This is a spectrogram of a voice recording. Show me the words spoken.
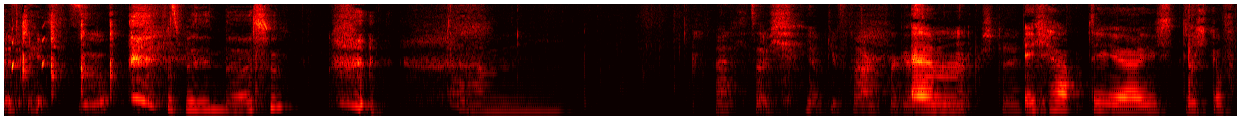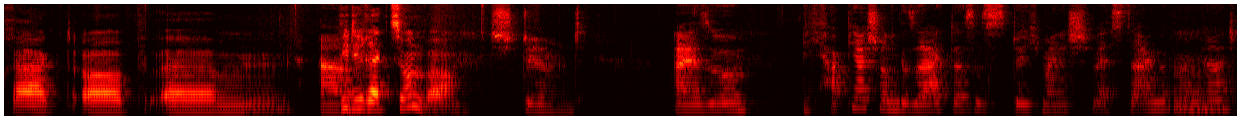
ist echt so. Das behindert. Ähm, Jetzt habe ich, ich hab die Frage vergessen. Ähm, gestellt. ich habe dich, dich gefragt, ob ähm, ah, wie die Reaktion war. Stimmt. Also ich habe ja schon gesagt, dass es durch meine Schwester angefangen mhm. hat.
